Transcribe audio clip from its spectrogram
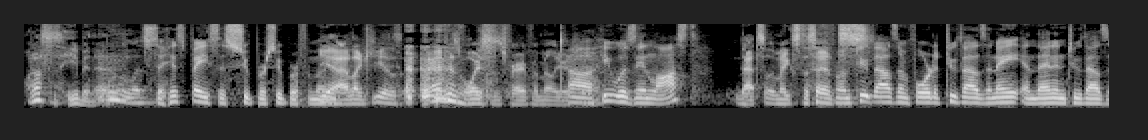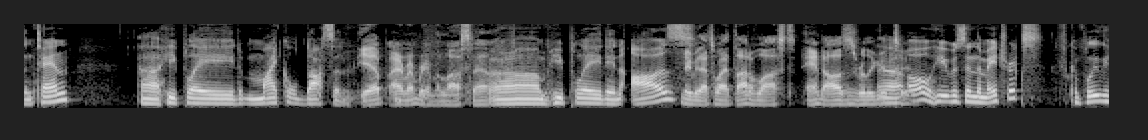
What else has he been in? Let's see. His face is super, super familiar. Yeah, like he is, and his voice is very familiar. Uh, he was in Lost That's what makes the sense. from 2004 to 2008, and then in 2010, uh, he played Michael Dawson. Yep, I remember him in Lost now. Um, he played in Oz. Maybe that's why I thought of Lost. And Oz is really good Uh, too. oh, he was in the Matrix. Completely,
